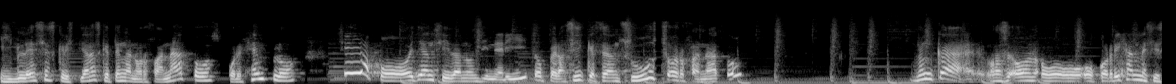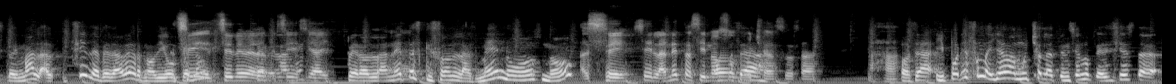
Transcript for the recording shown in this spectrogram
iglesias cristianas que tengan orfanatos, por ejemplo. Sí apoyan, sí dan un dinerito, pero así que sean sus orfanatos, nunca, o, corríjanme si estoy mal, sí debe de haber, no digo que sí, Sí, debe de haber, sí, sí hay. Pero la neta es que son las menos, ¿no? Ah, sí, sí, la neta sí no son muchas, o sea. O sea, y por eso me llama mucho la atención lo que decía esta,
